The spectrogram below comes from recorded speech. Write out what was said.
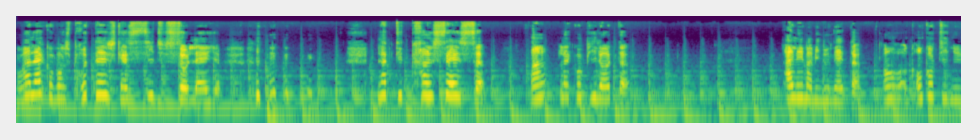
Voilà comment je protège Cassie du soleil. la petite princesse. Hein, la copilote. Allez, ma minounette, on, on continue.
